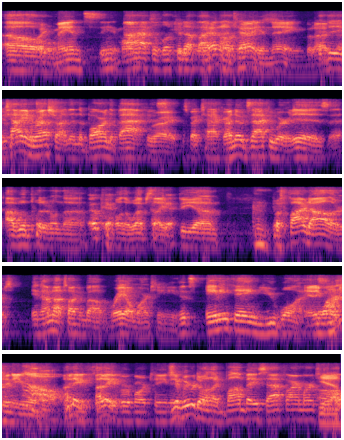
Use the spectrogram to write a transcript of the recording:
Oh, Like Mancini. I have to look it up. I They had an. Italian name, but I. the Italian restaurant, and then the bar in the back is Right. spectacular. I know exactly where it is. I will put it on the Okay. on the website. Okay. The um, but five dollars, and I'm not talking about rail martinis. It's anything you want. Any Wow. martini you I think- I think- flavor martini. Jim, we were doing like Bombay Sapphire Martini. Yeah.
